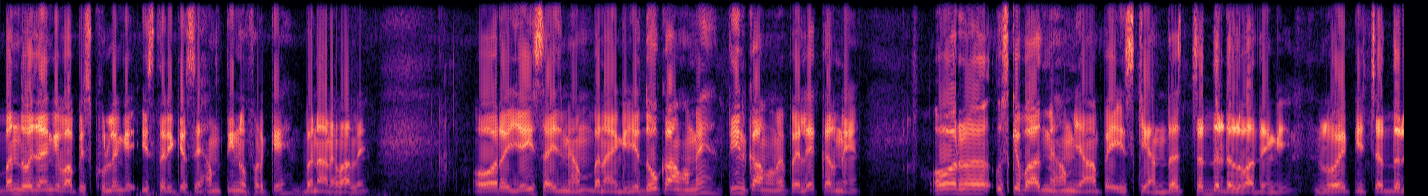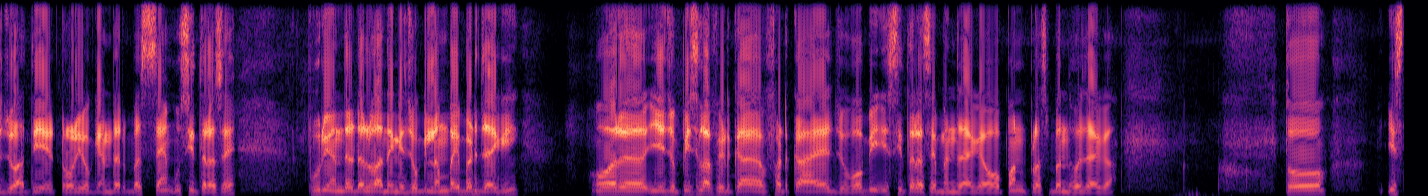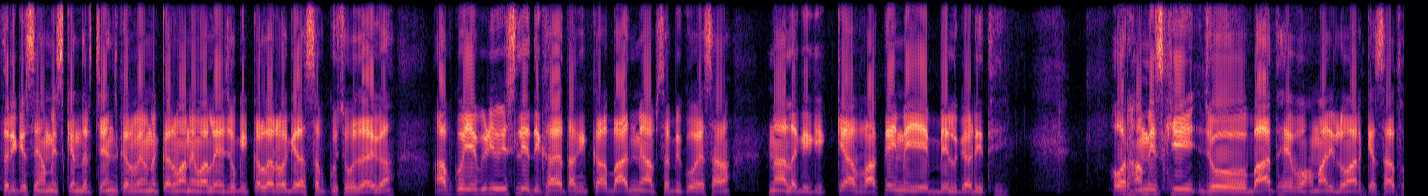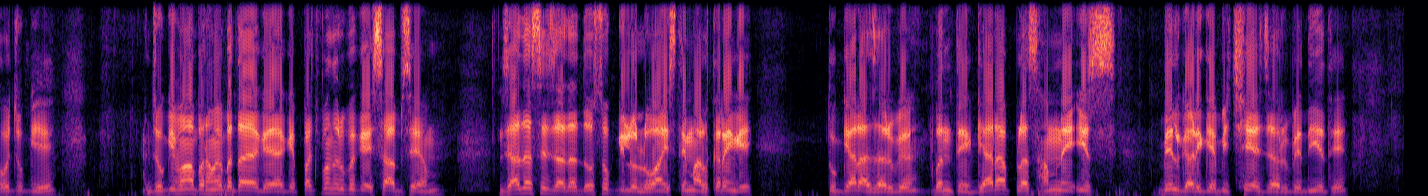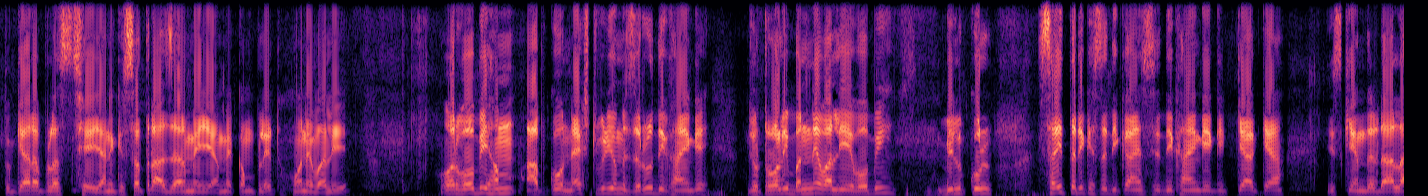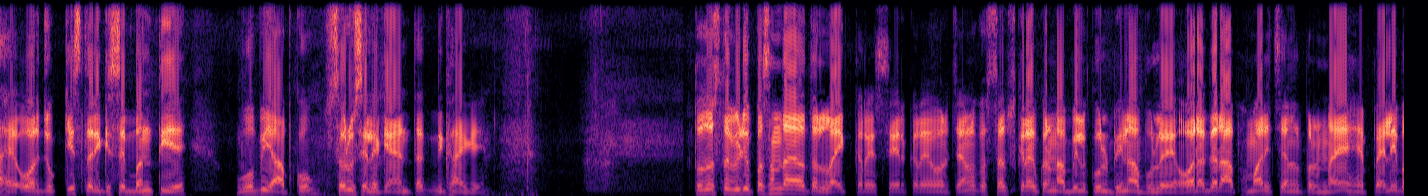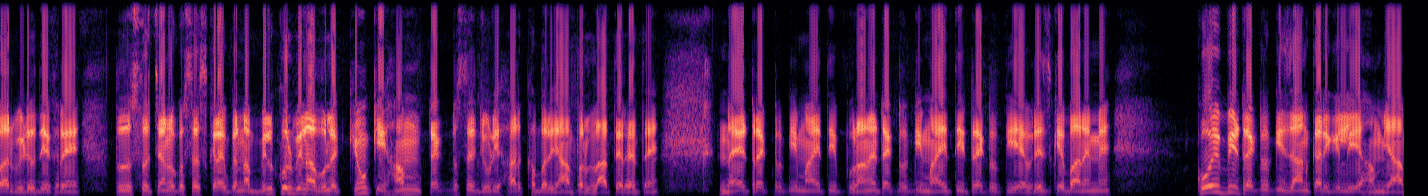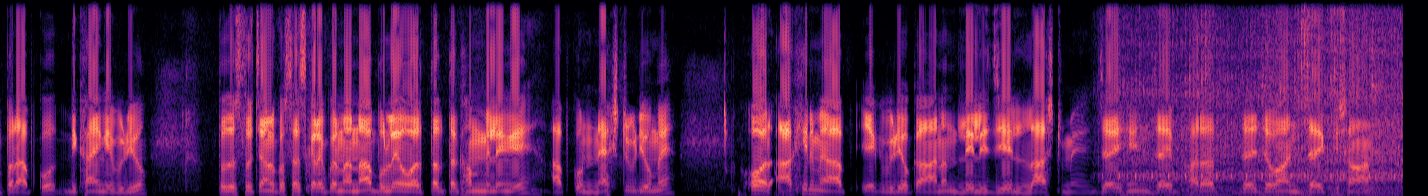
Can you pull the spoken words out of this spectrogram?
बंद हो जाएँगे, वापस खुलेंगे। इस तरीके से हम तीनों फड़के बनाने वाले हैं। और यही साइज़ में हम बनाएँगे। ये दो काम हमें, तीन काम हमें पहले करने हैं। और उसके बाद में हम यहाँ पे इसके अंदर चद्दर डलवा देंगे। लोहे की चद्दर जो आती है ट्रॉलियों के अंदर, बस सेम उसी तरह से पूरी अंदर डलवा देंगे, जो कि लंबाई बढ़ जाएगी। और ये जो पिछला फिटका फटका है, जो वो भी इसी तरह से बन जाएगा, ओपन प्लस बंद हो जाएगा। तो इस तरीके से हम इसके अंदर चेंज करवाने करवाने वाले हैं, जो कि कलर वगैरह सब कुछ हो जाएगा। आपको ये वीडियो इसलिए दिखाया ताकि बाद में आप सभी को ऐसा ना लगे कि क्या वाकई में ये बैलगाड़ी थी। और हम इसकी जो बात है, वो हमारी लोहार के साथ हो चुकी है, जो कि वहाँ पर हमें बताया गया है कि पचपन रुपये के हिसाब से हम ज़्यादा से ज़्यादा 200 किलो लोहा इस्तेमाल करेंगे तो ग्यारह हज़ार रुपये बनते हैं। ग्यारह प्लस हमने इस बैलगाड़ी के अभी छः हज़ार रुपये दिए थे तो ग्यारह प्लस छः यानी कि सत्रह हज़ार में ये हमें कंप्लीट होने वाली है। और वो भी हम आपको नेक्स्ट वीडियो में ज़रूर दिखाएँगे। जो ट्रॉली बनने वाली है, वो भी बिल्कुल सही तरीके से दिखाएँ, से दिखाएँगे कि क्या क्या इसके अंदर डाला है और जो किस तरीके से बनती है, वो भी आपको शुरू से लेकर एंड तक दिखाएँगे। तो दोस्तों, वीडियो पसंद आया हो तो लाइक करें शेयर करें और चैनल को सब्सक्राइब करना बिल्कुल भी ना भूलें। और अगर आप हमारे चैनल पर नए हैं, पहली बार वीडियो देख रहे हैं तो दोस्तों, चैनल को सब्सक्राइब करना बिल्कुल भी ना भूलें, क्योंकि हम ट्रैक्टर से जुड़ी हर खबर यहाँ पर लाते रहते हैं। नए ट्रैक्टर की माहिती, पुराने ट्रैक्टर की माहिती ट्रैक्टर की एवरेज के बारे में, कोई भी ट्रैक्टर की जानकारी के लिए हम यहाँ पर आपको दिखाएँगे वीडियो। तो दोस्तों, चैनल को सब्सक्राइब करना ना भूलें और तब तक हम मिलेंगे आपको नेक्स्ट वीडियो में। और आखिर में आप एक वीडियो का आनंद ले लीजिए लास्ट में। जय हिंद, जय भारत, जय जवान, जय किसान।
